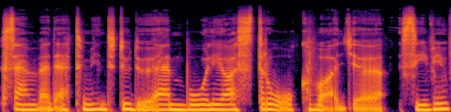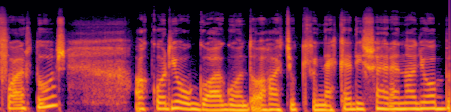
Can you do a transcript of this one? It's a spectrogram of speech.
szenvedett, mint tüdőembólia, stroke vagy szívinfarktus, akkor joggal gondolhatjuk, hogy neked is erre nagyobb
